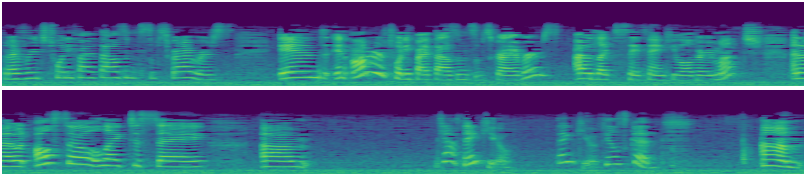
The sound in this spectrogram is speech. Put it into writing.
but I've reached 25,000 subscribers. And in honor of 25,000 subscribers, I would like to say thank you all very much. And I would also like to say um, yeah, thank you. Thank you. It feels good. Um,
